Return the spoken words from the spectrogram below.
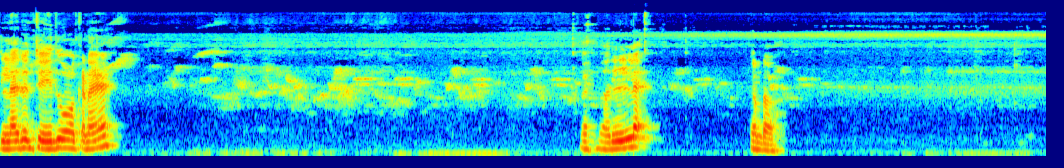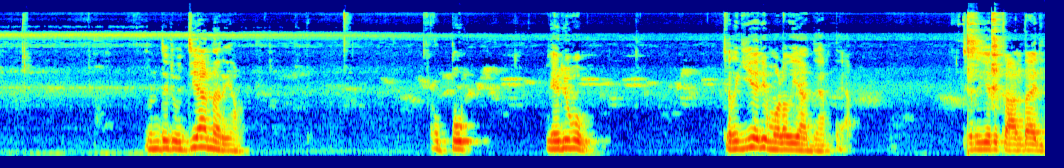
എല്ലാവരും ചെയ്തു നോക്കണേ. നല്ല കണ്ടോ? എന്ത് രുചിയാണെന്നറിയാം. ഉപ്പും എരിവും ചെറിയൊരു മുളക് ഞാൻ ചേർത്തയാണ് ചെറിയൊരു കാന്താരി.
